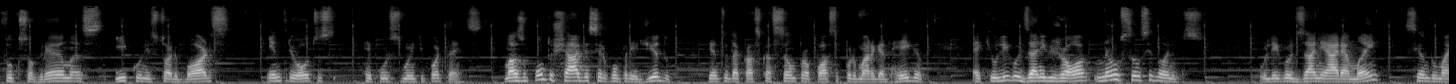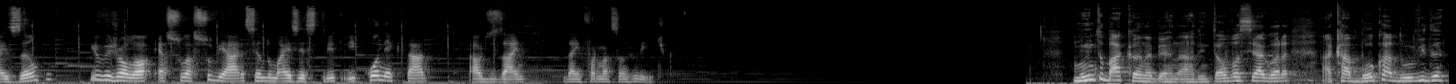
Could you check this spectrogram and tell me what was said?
fluxogramas, ícones, storyboards, entre outros recursos muito importantes. Mas o ponto-chave a ser compreendido, dentro da classificação proposta por Margaret Hagan, é que o legal design e visual não são sinônimos. O legal design é a área mãe, sendo mais amplo, e o visual law é a sua sub-área, sendo mais restrito e conectado ao design da informação jurídica. Muito bacana, Bernardo. Então você agora acabou com a dúvida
